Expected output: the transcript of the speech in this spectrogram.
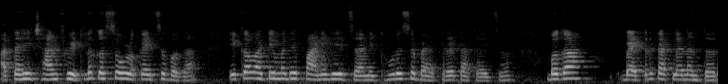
आता हे छान फेटलं कसं ओळखायचं बघा. एका वाटीमध्ये पाणी घ्यायचं आणि थोडंसं बॅटर टाकायचं. बघा बॅटर टाकल्यानंतर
